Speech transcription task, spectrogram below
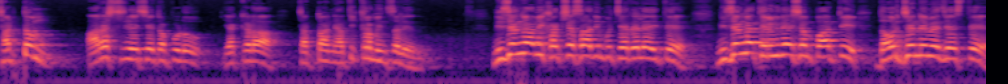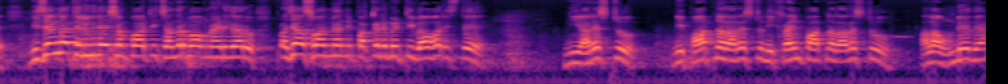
చట్టం అరెస్ట్ చేసేటప్పుడు ఎక్కడ చట్టాన్ని అతిక్రమించలేదు. నిజంగా అవి కక్ష సాధింపు చర్యలే అయితే నిజంగా తెలుగుదేశం పార్టీ దౌర్జన్యమే చేస్తే నిజంగా తెలుగుదేశం పార్టీ చంద్రబాబు నాయుడు గారు ప్రజాస్వామ్యాన్ని పక్కన పెట్టి వ్యవహరిస్తే నీ అరెస్టు నీ పార్ట్నర్ అరెస్టు నీ క్రైమ్ పార్ట్నర్ అరెస్టు అలా ఉండేదా?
